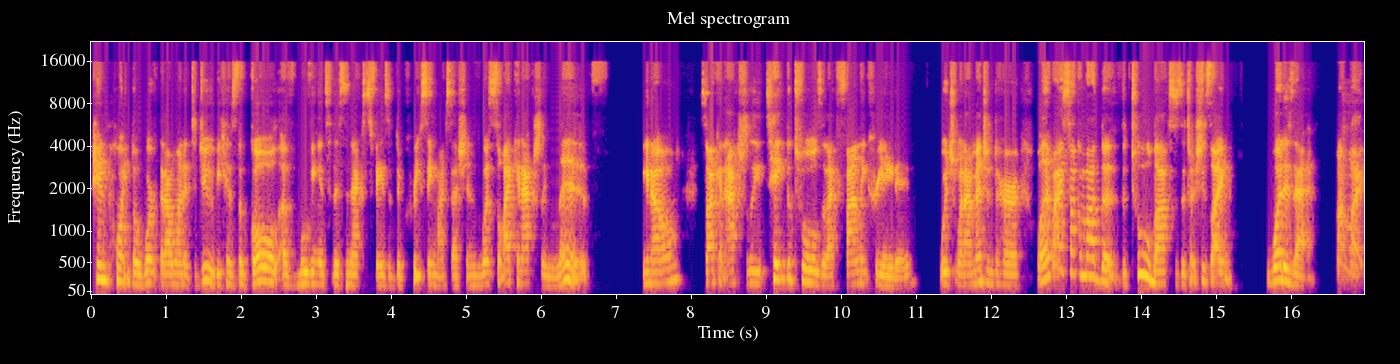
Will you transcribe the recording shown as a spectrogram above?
pinpoint the work that I wanted to do because the goal of moving into this next phase of decreasing my sessions was so I can actually live, you know, so I can actually take the tools that I finally created. Which, when I mentioned to her, well, everybody's talking about the the toolboxes, she's like, "What is that?" I'm like,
